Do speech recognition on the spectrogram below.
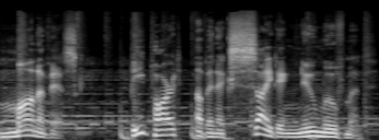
Monovisc. Be part of an exciting new movement.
